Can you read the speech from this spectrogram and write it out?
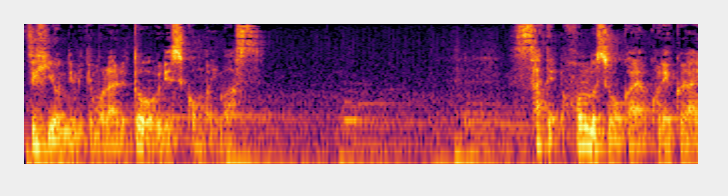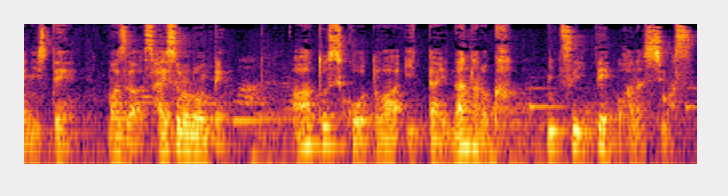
ぜひ読んでみてもらえると嬉しく思います。さて本の紹介はこれくらいにしてまずは最初の論点。アート思考とは一体何なのかについてお話しします。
